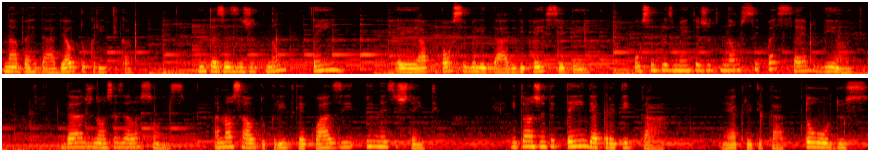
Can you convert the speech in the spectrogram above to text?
na verdade, autocrítica. Muitas vezes a gente não tem é, a possibilidade de perceber ou simplesmente a gente não se percebe diante das nossas relações a nossa autocrítica é quase inexistente. Então a gente tende a criticar, né, a criticar todos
